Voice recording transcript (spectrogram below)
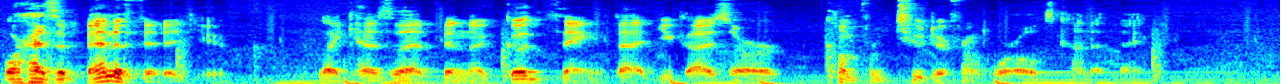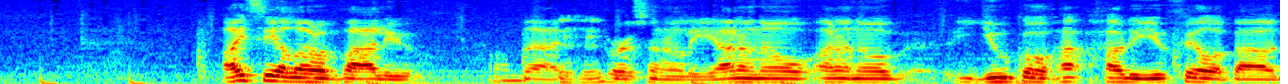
or has it benefited you? Like, has that been a good thing that you guys are come from two different worlds, kind of thing? I see a lot of value on that Mhm. personally. I don't know. I don't know, Yuko. How, how do you feel about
